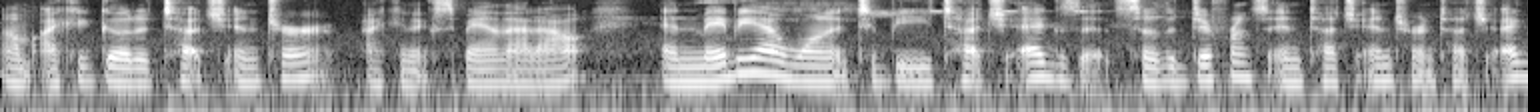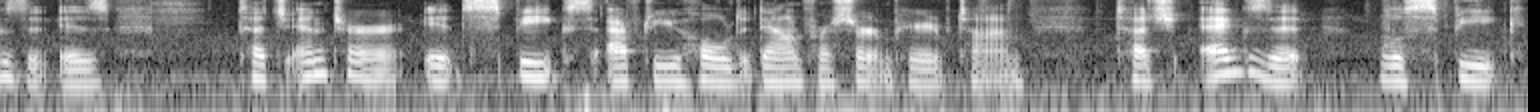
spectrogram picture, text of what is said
um, I could go to touch enter. I can expand that out. And maybe I want it to be touch exit. So the difference in touch enter and touch exit is touch enter, it speaks after you hold it down for a certain period of time. Touch exit will speak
